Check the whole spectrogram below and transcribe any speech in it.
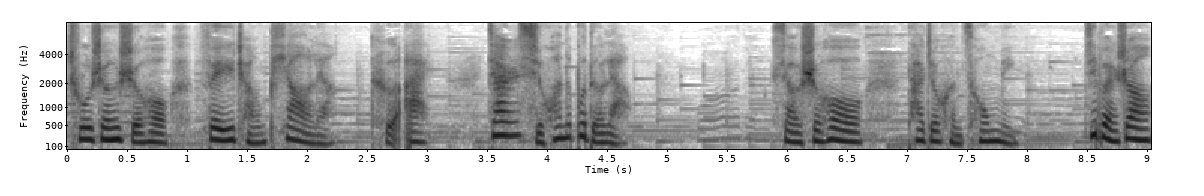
出生时候非常漂亮可爱，家人喜欢的不得了。小时候他就很聪明，基本上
